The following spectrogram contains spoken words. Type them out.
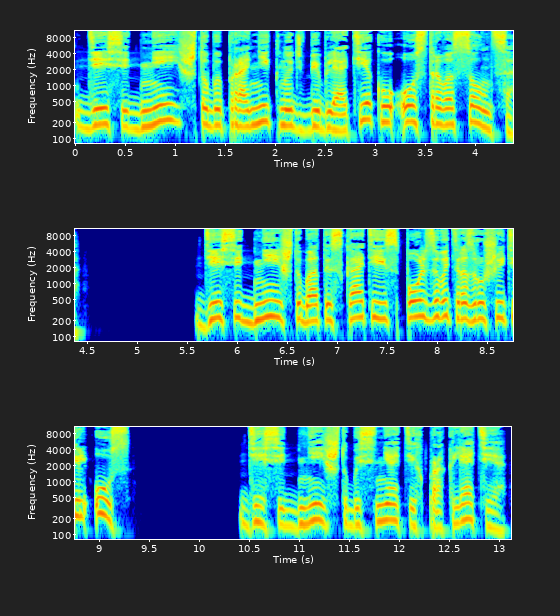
Десять дней, чтобы проникнуть в библиотеку острова Солнца. Десять дней, чтобы отыскать и использовать разрушитель уз. Десять дней, чтобы снять их проклятие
